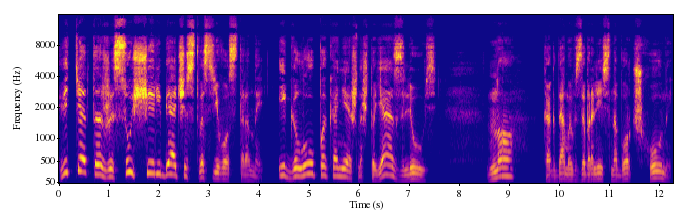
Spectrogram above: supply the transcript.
Ведь это же сущее ребячество с его стороны. И глупо, конечно, что я злюсь. Но Когда мы взобрались на борт шхуны,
